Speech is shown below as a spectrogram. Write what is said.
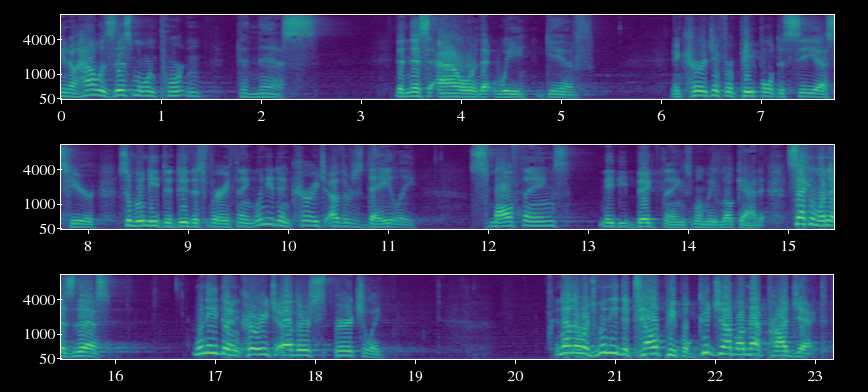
You know, how is this more important than this? Than this hour that we give? Encouraging for people to see us here. So we need to do this very thing. We need to encourage others daily. Small things, maybe big things when we look at it. Second one is this we need to encourage others spiritually. In other words, we need to tell people, good job on that project.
